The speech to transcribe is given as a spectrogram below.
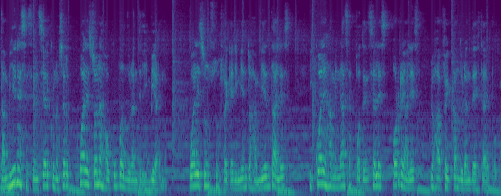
también es esencial conocer cuáles zonas ocupan durante el invierno, cuáles son sus requerimientos ambientales y cuáles amenazas potenciales o reales los afectan durante esta época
